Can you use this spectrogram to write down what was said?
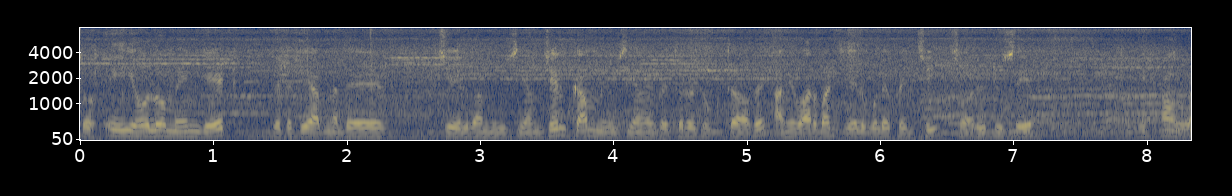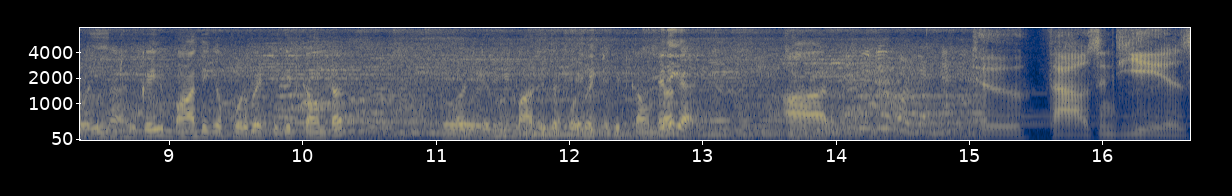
তো এই হলো মেন গেট যেটা দিয়ে আপনাদের জেল বা মিউজিয়াম জেল কাম মিউজিয়ামের ভেতরে ঢুকতে হবে। আমি বারবার জেল বলে ফেলছি সরি টু সে তো এই ঢুকেই বাঁ দিকে পড়বে টিকিট কাউন্টার তো দেখুন বাঁ দিকে পড়বে টিকিট কাউন্টার আর 2,000 years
